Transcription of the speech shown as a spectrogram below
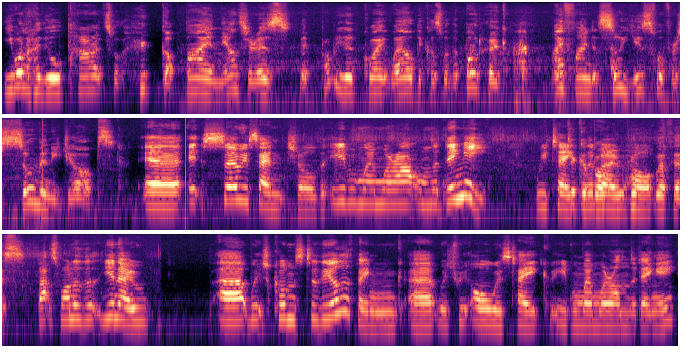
You wonder how the old pirates with a hook got by, and the answer is they probably did quite well because with a boat hook, I find it so useful for so many jobs. Uh, it's so essential that even when we're out on the dinghy, we take, Take the boat boat hook with us. That's one of the, you know, uh, which comes to the other thing uh, which we always take even when we're on the dinghy,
